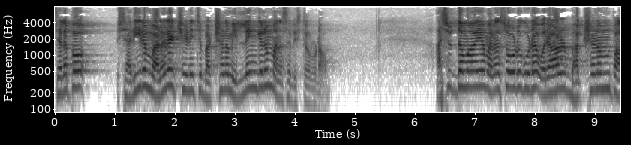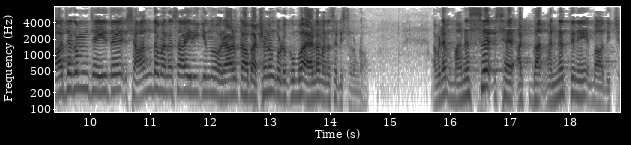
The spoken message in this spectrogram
ചിലപ്പോ ശരീരം വളരെ ക്ഷീണിച്ച് ഭക്ഷണം ഇല്ലെങ്കിലും മനസ്സ് ഡിസ്റ്റർബ്ഡ് ആവും. അശുദ്ധമായ മനസ്സോടുകൂടെ ഒരാൾ ഭക്ഷണം പാചകം ചെയ്ത് ശാന്ത മനസ്സായിരിക്കുന്ന ഒരാൾക്ക് ആ ഭക്ഷണം കൊടുക്കുമ്പോൾ അയാളുടെ മനസ്സ് ഡിസ്റ്റർബ് ഉണ്ടാവും അവിടെ മനസ്സ് അന്നത്തിനെ ബാധിച്ചു.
